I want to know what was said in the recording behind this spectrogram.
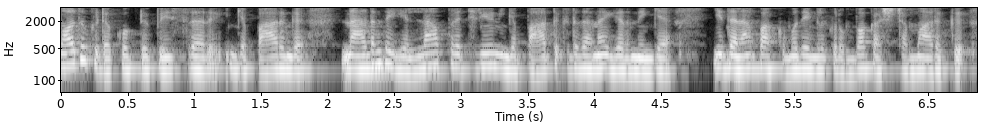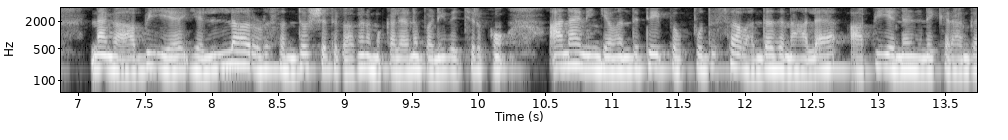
மதுக்கிட்ட கூப்பிட்டு பேசுகிறாரு இங்கே பாருங்கள் நடந்த எல்லா பிரச்சனையும் நீங்கள் பார்த்துக்கிட்டு தானே இருந்தீங்க. இதெல்லாம் பார்க்கும்போது எங்களுக்கு ரொம்ப கஷ்டமாக இருக்குது நாங்கள் அபியை எல்லாரோட சந்தோஷத்துக்காக நம்ம கல்யாணம் பண்ணி வச்சுருக்கோம். ஆனால் நீங்கள் வந்துட்டு இப்போ புதுசாக வந்ததுனால அபி என்ன நினைக்கிறாங்க?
